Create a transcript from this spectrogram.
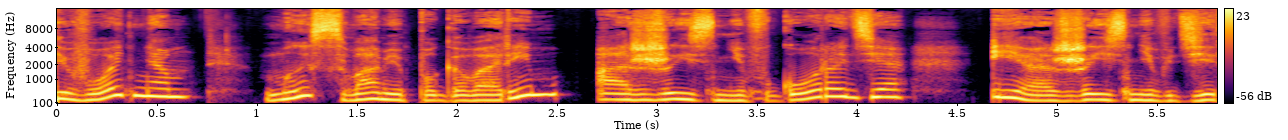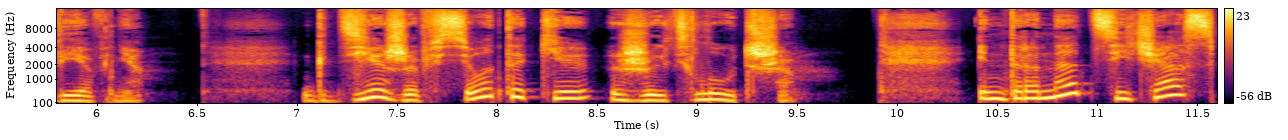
Сегодня мы с вами поговорим о жизни в городе и о жизни в деревне. Где же все-таки жить лучше? Интернет сейчас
